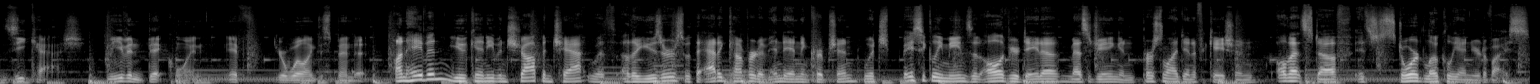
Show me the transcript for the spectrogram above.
Zcash, and even Bitcoin if you're willing to spend it. On Haven, you can even shop and chat with other users with the added comfort of end to end encryption, which basically means that all of your data, messaging, and personal identification, all that stuff, it's stored locally on your device.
